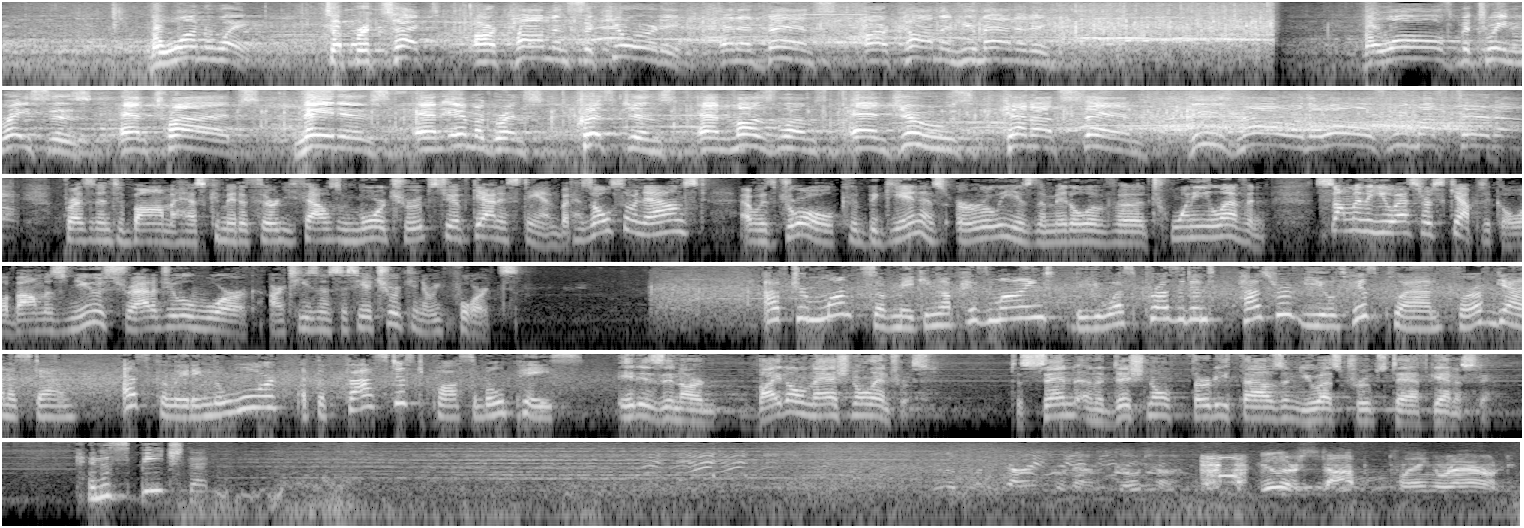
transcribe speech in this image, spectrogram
the one way, to protect our common security and advance our common humanity. The walls between races and tribes, natives and immigrants, Christians and Muslims and Jews cannot stand. These now are the walls we must tear down. President Obama has committed 30,000 more troops to Afghanistan, but has also announced a withdrawal could begin as early as the middle of uh, 2011. Some in the U.S. are skeptical Obama's new strategy will work. Artisan Anastasia Churkina reports. After months of making up his mind, the U.S. president has revealed his plan for Afghanistan, escalating the war at the fastest possible pace. It is in our vital national interest to send an additional 30,000 U.S. troops to Afghanistan. In a speech that Miller, stop playing around.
